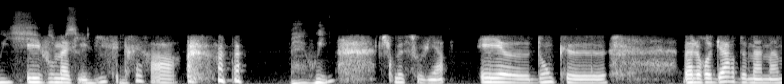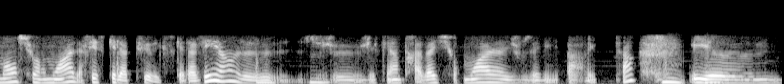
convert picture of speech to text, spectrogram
Oui. Et vous m'aviez dit, c'est très rare. Ben oui. je me souviens. Et euh, donc, euh, bah, le regard de ma maman sur moi, elle a fait ce qu'elle a pu avec ce qu'elle avait. Hein. Mm. je- J'ai fait un travail sur moi et je vous avais parlé de ça. Mm, Et mm.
